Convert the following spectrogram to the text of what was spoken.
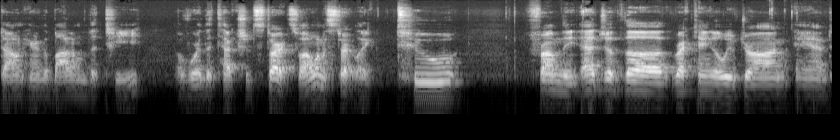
down here in the bottom of the T, of where the text should start. So I want to start like two from the edge of the rectangle we've drawn and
